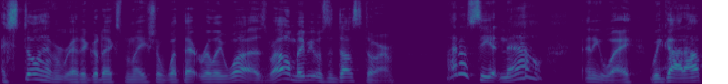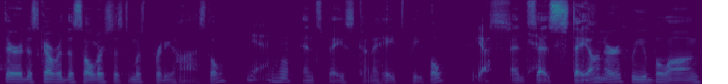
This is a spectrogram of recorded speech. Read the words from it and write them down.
I still haven't read a good explanation of what that really was. Well, maybe it was a dust storm. I don't see it now. Anyway, we got out there and discovered the solar system was pretty hostile, Yeah. Mm-hmm. and space kind of hates people Yes. and says, stay on mm-hmm. Earth where you belong.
